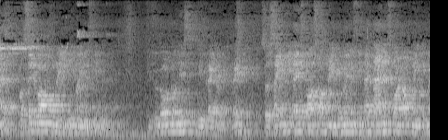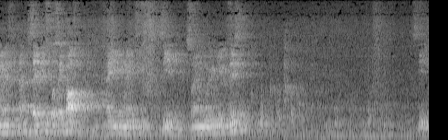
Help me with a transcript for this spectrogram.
as cosec of 90 minus you don't know this, please write down. Right? So sin theta is cos of 90 minus theta. Tan is cot of 90 minus theta. Sec is cosec of 90 minus theta. So I am going to use this. See.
